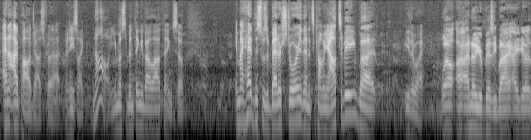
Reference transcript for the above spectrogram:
And I apologize for that. And he's like, "No, you must have been thinking about a lot of things." So, in my head, this was a better story than it's coming out to be. But either way. Well, I, know you're busy, but I, I gotta,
